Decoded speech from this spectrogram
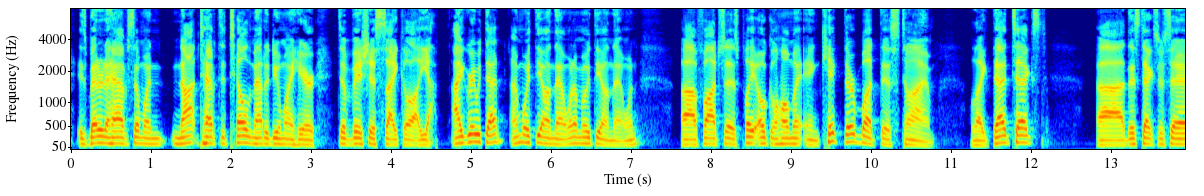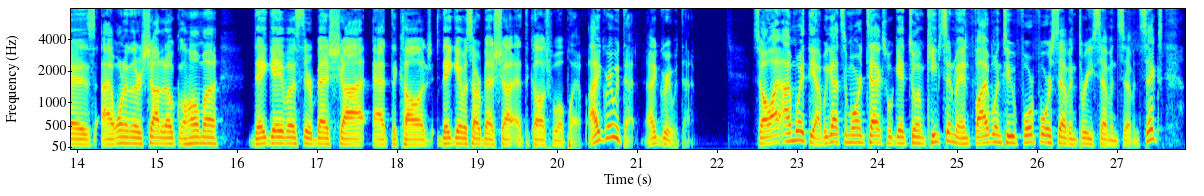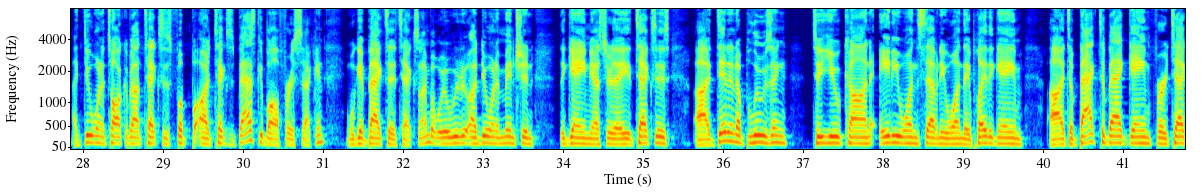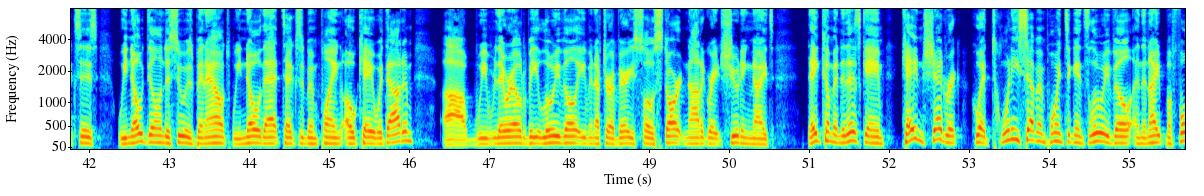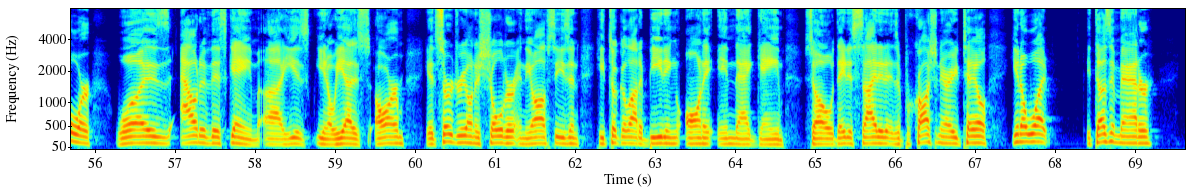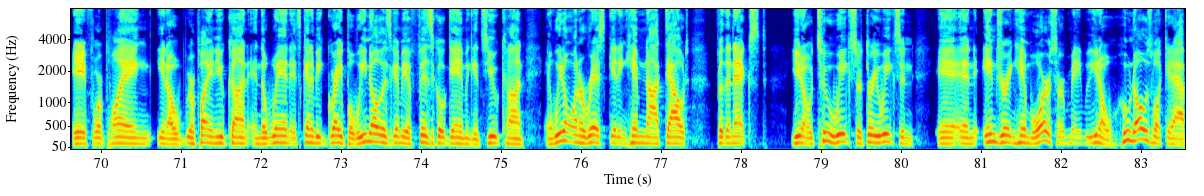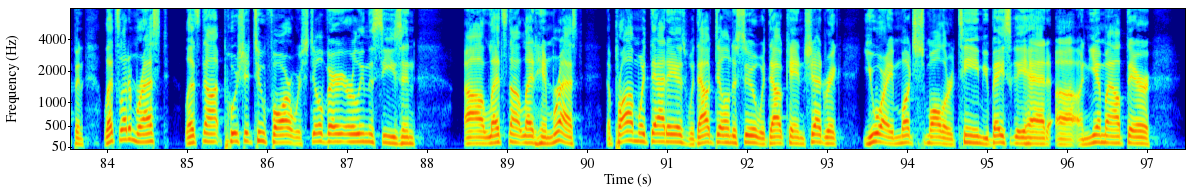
it's better to have someone not to have to tell them how to do my hair. It's a vicious cycle. Uh, yeah, I agree with that. I'm with you on that one. I'm with you on that one. Uh, Foch says, play Oklahoma and kick their butt this time. Like that text. Uh, this texter says, I want another shot at Oklahoma. They gave us their best shot at the college. They gave us our best shot at the college football playoff. I agree with that. I agree with that. So I, am with you. We got some more texts. We'll get to them. Keep sending them in 512 447 3776. I do want to talk about Texas football, uh, Texas basketball for a second. We'll get back to the text line, but we, we, I do want to mention the game yesterday. Texas uh, did end up losing to UConn 81 71. They play the game. Uh, it's a back to back game for Texas. We know Dylan Disu has been out. We know that Texas has been playing okay without him. Uh, we they were able to beat Louisville even after a very slow start. Not a great shooting night. They come into this game. Kadin Shedrick, who had 27 points against Louisville and the night before, was out of this game. Uh, he is, you know, he had his arm, he had surgery on his shoulder in the offseason. He took a lot of beating on it in that game. So they decided as a precautionary tale, you know what? It doesn't matter if we're playing, you know, we're playing UConn and the win, it's going to be great, but we know there's going to be a physical game against UConn, and we don't want to risk getting him knocked out for the next, you know, two weeks or three weeks and and injuring him worse, or maybe, you know, who knows what could happen. Let's let him rest. Let's not push it too far. We're still very early in the season. Uh, let's not let him rest. The problem with that is without Dylan Disu, without Kadin Shedrick, you are a much smaller team. You basically had uh, Onyema out there,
